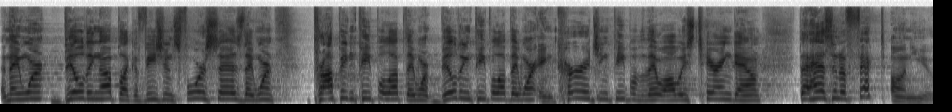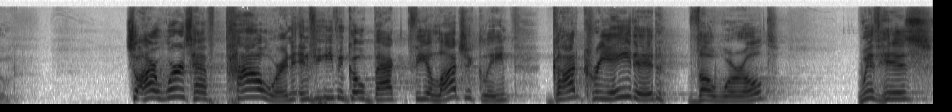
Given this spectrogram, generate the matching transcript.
and they weren't building up, like Ephesians 4 says, they weren't propping people up, they weren't building people up, they weren't encouraging people, but they were always tearing down, that has an effect on you. So our words have power. And if you even go back theologically, God created the world with his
